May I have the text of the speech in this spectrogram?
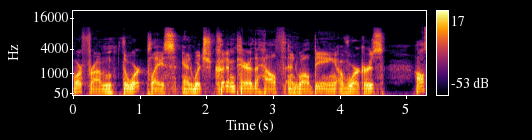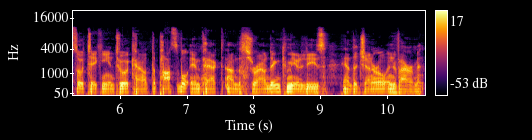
or from the workplace and which could impair the health and well-being of workers, also taking into account the possible impact on the surrounding communities and the general environment.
